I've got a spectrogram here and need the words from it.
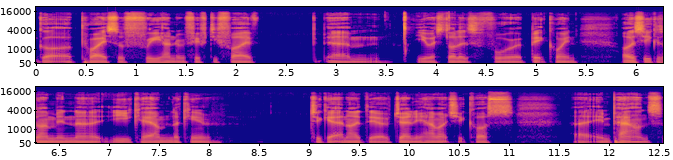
got a price of 355 um, US dollars for a Bitcoin. Obviously, because I'm in uh, the UK, I'm looking to get an idea of generally how much it costs uh, in pounds.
